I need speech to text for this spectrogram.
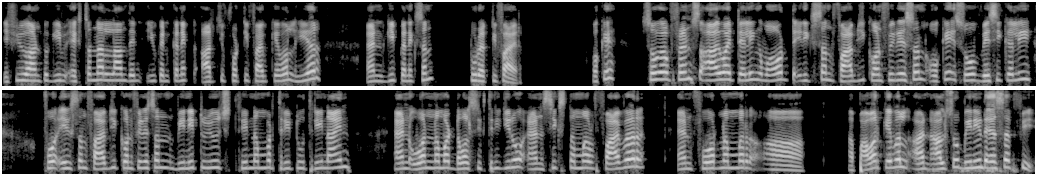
if you want to give external alarm then you can connect RJ45 cable here and give connection to rectifier. Okay? So friends i was telling about ericsson 5g configuration. Okay? So basically for ericsson 5g configuration we need to use three number 3239 and one number double six three zero and six number fiber and four number uh, power cable and also we need SFP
